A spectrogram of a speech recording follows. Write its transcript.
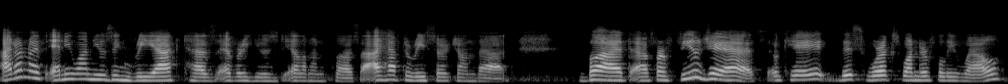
I don't know if anyone using React has ever used Element Plus. I have to research on that. But uh, for Vue.js, okay, this works wonderfully well.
